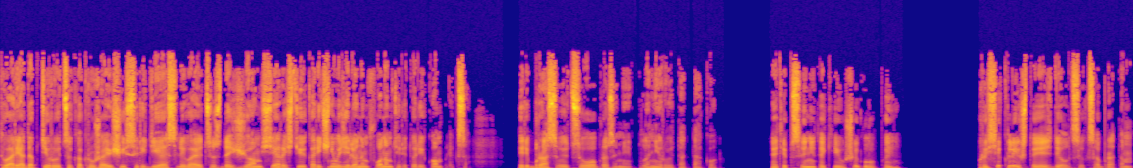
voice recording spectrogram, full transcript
Твари адаптируются к окружающей среде, сливаются с дождем, серостью и коричнево-зеленым фоном территории комплекса. Перебрасываются образами, планируют атаку. Эти псы не такие уж и глупые просекли, что я сделал с их собратом.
